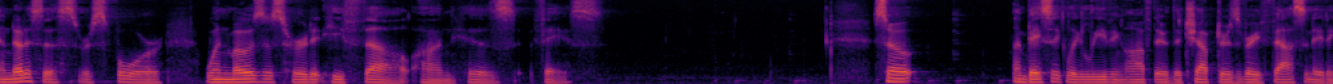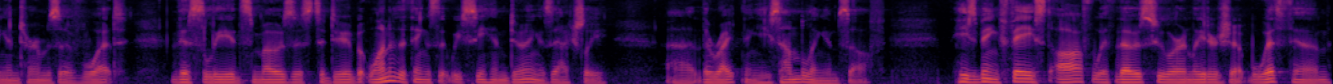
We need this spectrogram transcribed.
And notice this, verse 4 when Moses heard it, he fell on his face. So I'm basically leaving off there. The chapter is very fascinating in terms of what this leads Moses to do. But one of the things that we see him doing is actually uh, the right thing. He's humbling himself. He's being faced off with those who are in leadership with him,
